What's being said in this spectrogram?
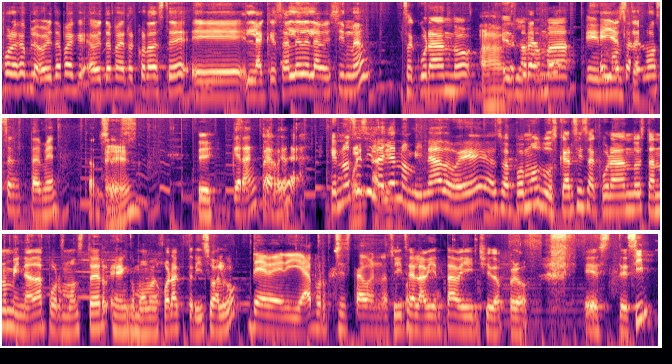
por ejemplo, ahorita, para que- ahorita me recordaste, eh, la que sale de la vecina Sakura Ando Ah. es la mamá en ella Monster. sale en Monster también. Entonces, ¿Eh? Sí. gran carrera. Que no sé si la hayan nominado, ¿eh? O sea, podemos buscar si Sakura Ando está nominada por Monster en como mejor actriz o algo. Debería, porque sí está bueno. Sí, se la avienta bien chido, pero este sí,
